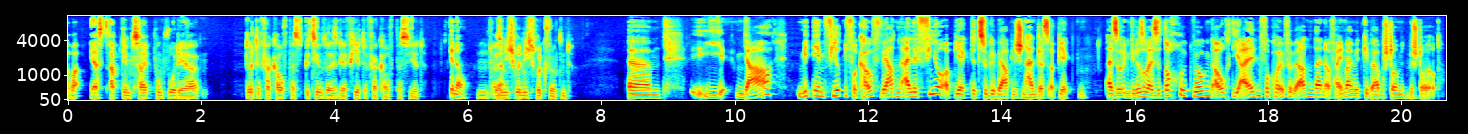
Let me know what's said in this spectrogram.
Aber erst ab dem Zeitpunkt, wo der dritte Verkauf passiert, beziehungsweise der vierte Verkauf passiert. Genau. Hm, also ja. nicht, nicht rückwirkend. Ähm, ja, mit dem vierten Verkauf werden alle vier Objekte zu gewerblichen Handelsobjekten. Also in gewisser Weise doch rückwirkend, auch die alten Verkäufe werden dann auf einmal mit Gewerbesteuer mit hm. besteuert.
